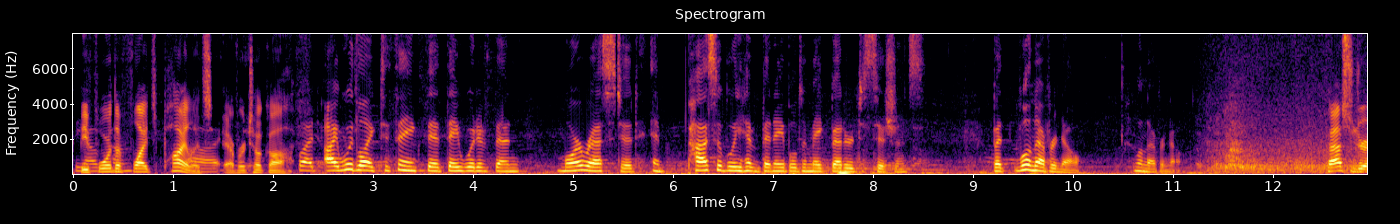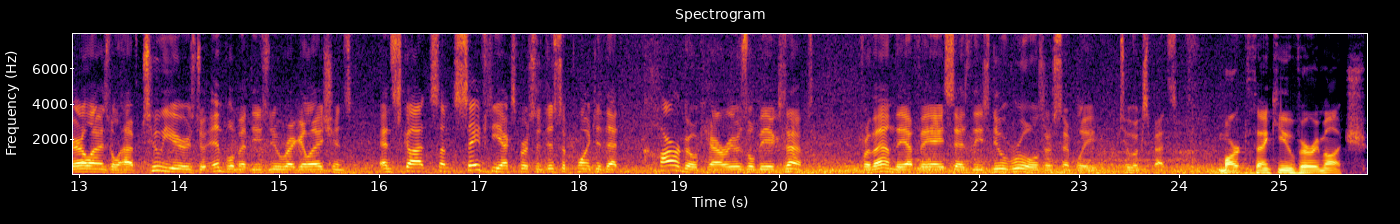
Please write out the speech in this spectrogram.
the before outcome. the flight's pilots uh, ever took off. But I would like to think that they would have been more rested and possibly have been able to make better decisions. But we'll never know. We'll never know. Passenger airlines will have two years to implement these new regulations. And Scott, some safety experts are disappointed that cargo carriers will be exempt. For them, the FAA says these new rules are simply too expensive. Mark, thank you very much.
